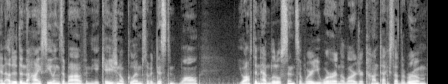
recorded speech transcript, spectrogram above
and other than the high ceilings above and the occasional glimpse of a distant wall, you often had little sense of where you were in the larger context of the room,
